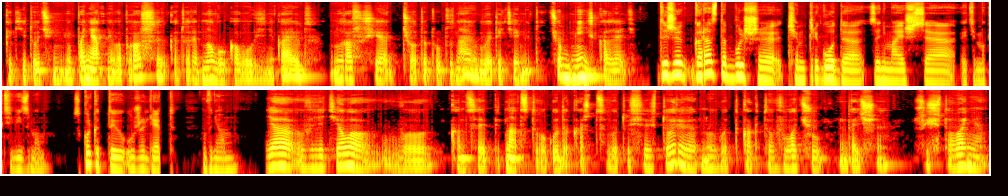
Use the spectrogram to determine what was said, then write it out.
какие-то очень ну, понятные вопросы, которые много у кого возникают. Ну, раз уж я что-то тут знаю в этой теме, то что бы мне не сказать? Ты же гораздо больше, чем три года занимаешься этим активизмом. Сколько ты уже лет в нем? Я влетела в конце 15 года, кажется, в эту всю историю. Ну вот как-то влачу дальше существования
